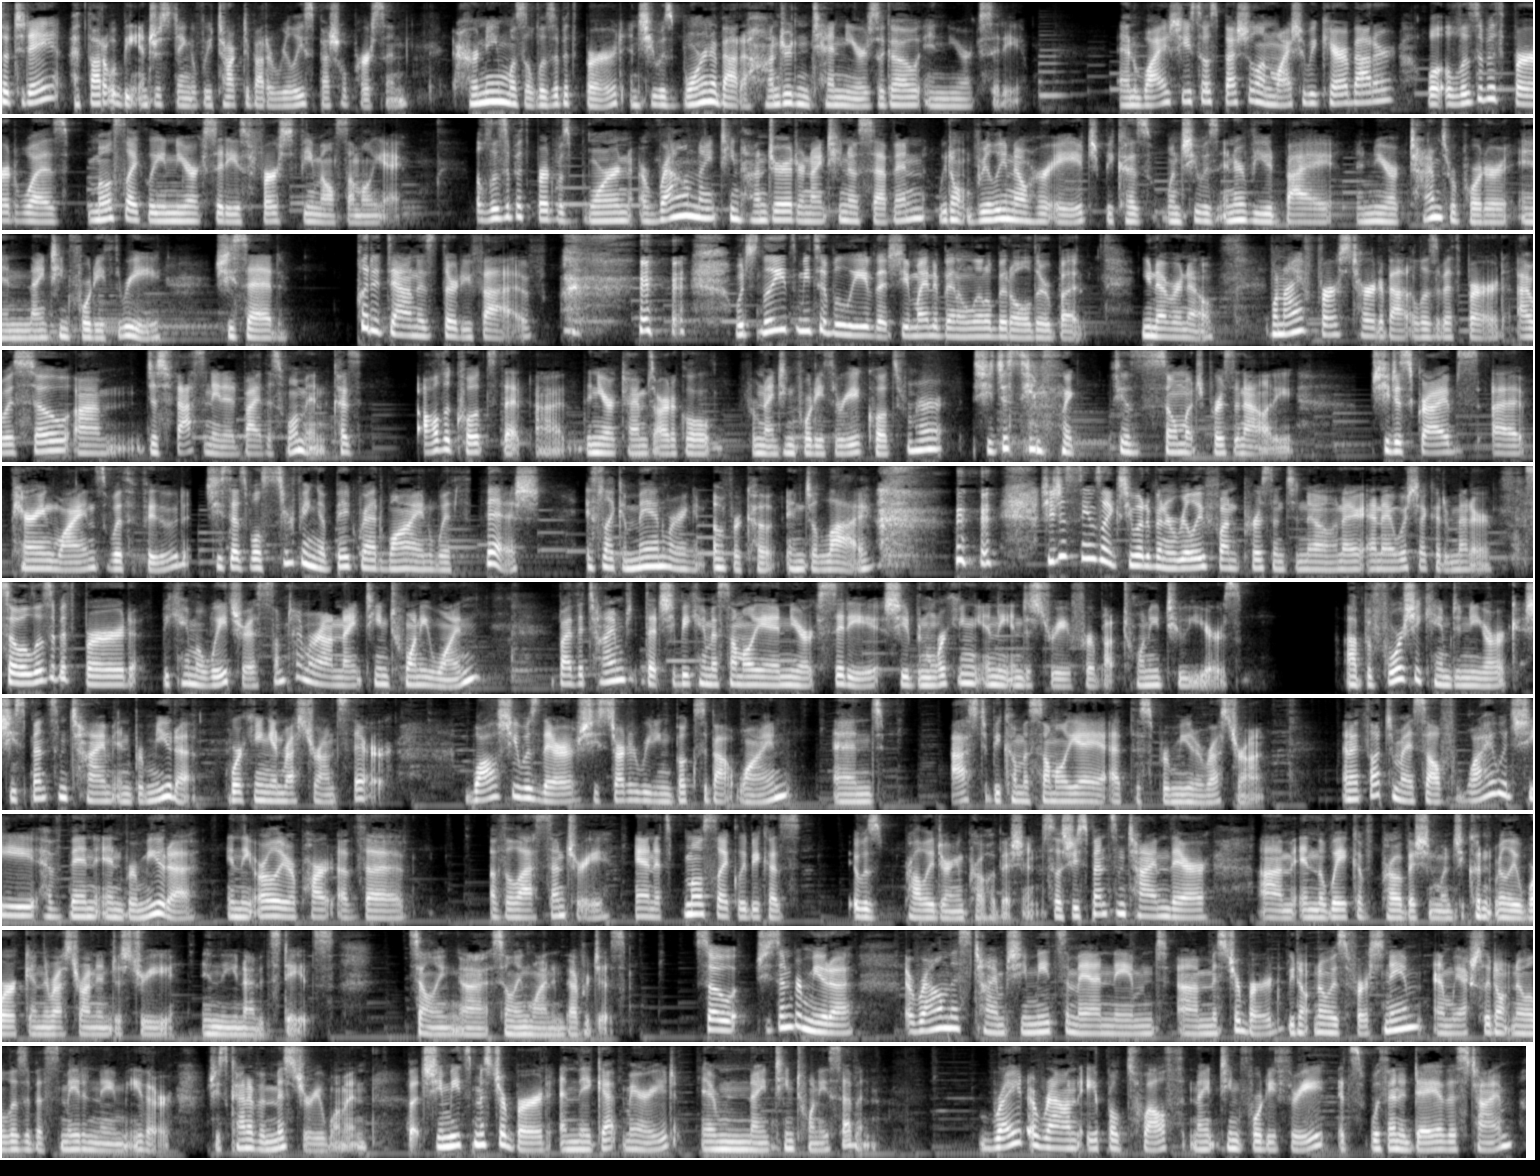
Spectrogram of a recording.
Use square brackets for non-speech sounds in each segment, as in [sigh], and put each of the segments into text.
So today, I thought it would be interesting if we talked about a really special person. Her name was Elizabeth Bird, and she was born about 110 years ago in New York City. And why is she so special and why should we care about her? Well, Elizabeth Bird was most likely New York City's first female sommelier. Elizabeth Bird was born around 1900 or 1907. We don't really know her age because when she was interviewed by a New York Times reporter in 1943, she said, put it down as 35. [laughs] Which leads me to believe that she might have been a little bit older, but you never know. When I first heard about Elizabeth Bird, I was so um, just fascinated by this woman because all the quotes that uh, the New York Times article from 1943 quotes from her, she just [laughs] seems like she has so much personality. She describes uh, pairing wines with food. She says, Well, serving a big red wine with fish is like a man wearing an overcoat in July. [laughs] [laughs] she just seems like she would have been a really fun person to know, and I, and I wish I could have met her. So, Elizabeth Bird became a waitress sometime around 1921. By the time that she became a sommelier in New York City, she'd been working in the industry for about 22 years. Uh, before she came to New York, she spent some time in Bermuda working in restaurants there. While she was there, she started reading books about wine and asked to become a sommelier at this Bermuda restaurant. And I thought to myself, why would she have been in Bermuda in the earlier part of the of the last century? And it's most likely because it was probably during Prohibition. So she spent some time there um, in the wake of Prohibition when she couldn't really work in the restaurant industry in the United States, selling uh, selling wine and beverages. So she's in Bermuda. Around this time, she meets a man named um, Mr. Bird. We don't know his first name, and we actually don't know Elizabeth's maiden name either. She's kind of a mystery woman. But she meets Mr. Bird, and they get married in 1927. Right around April 12th, 1943, it's within a day of this time,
